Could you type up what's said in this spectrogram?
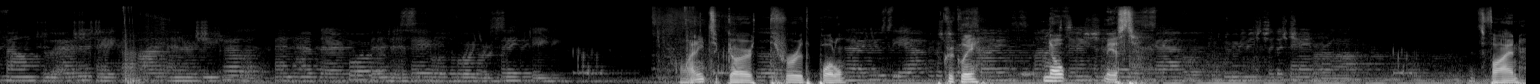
found to agitate a high energy pellet and have therefore been disabled for your safety. Oh, I need to go through the portal. Quickly. Nope, missed. It's fine.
